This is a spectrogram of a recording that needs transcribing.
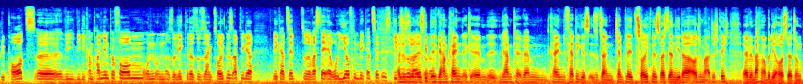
Reports, äh, wie, wie die Kampagnen performen und, und also legt ihr da sozusagen Zeugnis ab, wie der WKZ, was der ROI auf den WKZ ist? Geht also so, weit, es gibt, wir haben kein, äh, wir haben, wir haben kein fertiges sozusagen Template-Zeugnis, was dann jeder automatisch kriegt. Äh, wir machen aber die Auswertung.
